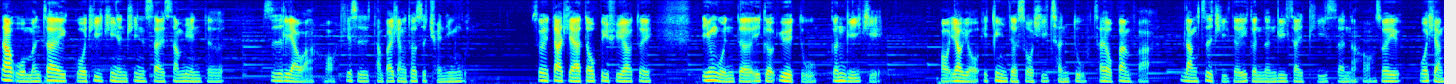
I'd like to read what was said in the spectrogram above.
那我们在国际技能竞赛上面的资料啊，哦，其实坦白讲都是全英文，所以大家都必须要对英文的一个阅读跟理解哦，要有一定的熟悉程度，才有办法让自己的一个能力在提升了哈。所以我想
